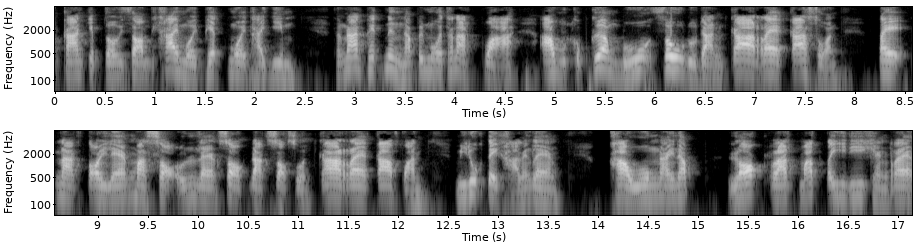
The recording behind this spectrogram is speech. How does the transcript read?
ำการเก็บตัวซ้อมที่ค่ายมวยเพชรมวยไทยยิม ทางด้านเพชรหนึ่งนะเป็นมวยถนัดขวา อาวุธครบเครื่องบู๊สู้ดุดันกล้าแรกกล้าสวนเตะหนักต่อยแรงมาสาะรุนแรงศอกดักศอกสวนกล้าแรกกล้าฟัน มีลูกเตะขาแรงๆ เข่าวงในนับ ล็อกรัดมัดตีดีแข็งแรง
